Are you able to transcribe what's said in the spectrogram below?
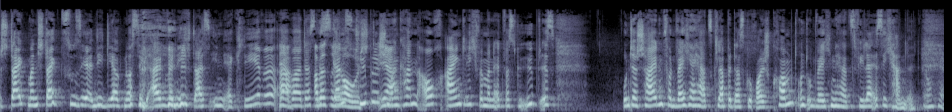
steigt, man steigt zu sehr in die Diagnostik ein, wenn ich das Ihnen erkläre. Ja, aber das aber ist ganz rauscht. typisch. Ja. Man kann auch eigentlich, wenn man etwas geübt ist, unterscheiden, von welcher Herzklappe das Geräusch kommt und um welchen Herzfehler es sich handelt. Okay.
